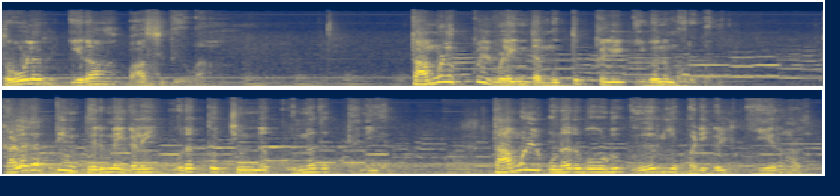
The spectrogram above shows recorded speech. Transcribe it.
தோழர் இரா வாசுதேவா. தமிழுக்குள் விளைந்த முத்துக்களில் இவனும் ஒருவன். கழகத்தின் பெருமைகளை உறக்கச் சொன்ன உன்னத கனியன். தமிழ் உணர்வோடு ஏறிய படிகள் ஏராளம்.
